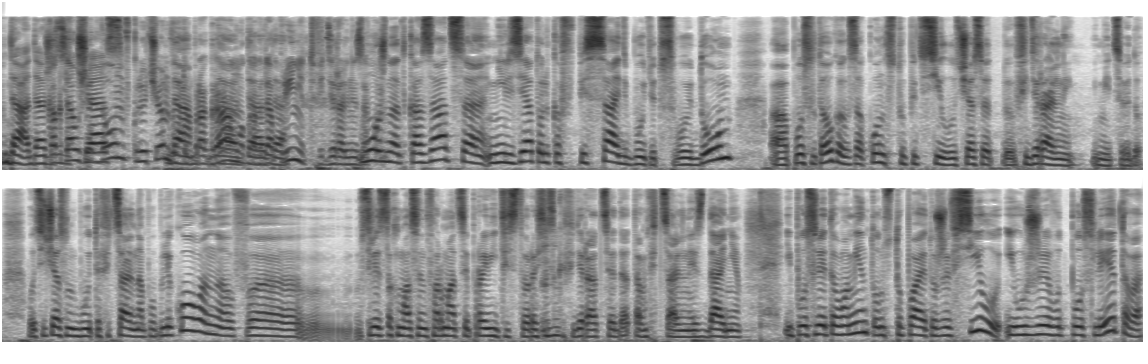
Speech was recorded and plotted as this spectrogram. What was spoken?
да, даже когда сейчас, уже дом включен да, в эту программу, да, да, когда да. принят федеральный закон. Можно отказаться, нельзя только вписать будет в свой дом а, после того, как закон вступит в силу. Сейчас это федеральный имеется в виду. Вот сейчас он будет официально опубликован в, э, в средствах массовой информации правительства Российской Федерации, да, там официальное издание. И после этого момента он вступает уже в силу, и уже вот после этого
